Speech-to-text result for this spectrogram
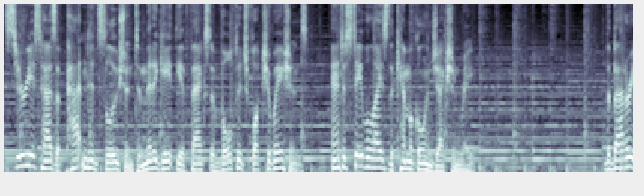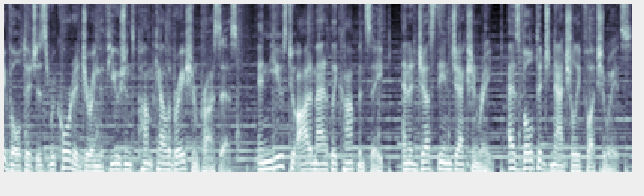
Sirius has a patented solution to mitigate the effects of voltage fluctuations and to stabilize the chemical injection rate. The battery voltage is recorded during the Fusion's pump calibration process and used to automatically compensate and adjust the injection rate as voltage naturally fluctuates.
